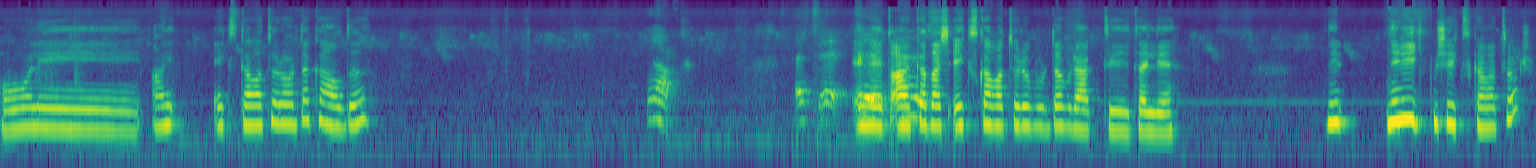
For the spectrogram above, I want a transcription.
Oley. Ay ekskavatör orada kaldı. Yok. Evet. Arkadaş ekskavatörü burada bıraktı Yiğit Ali. Ne, nereye gitmiş ekskavatör?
